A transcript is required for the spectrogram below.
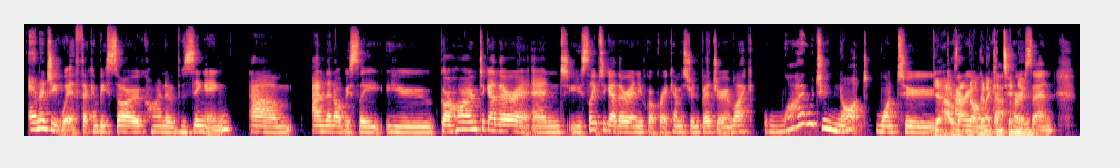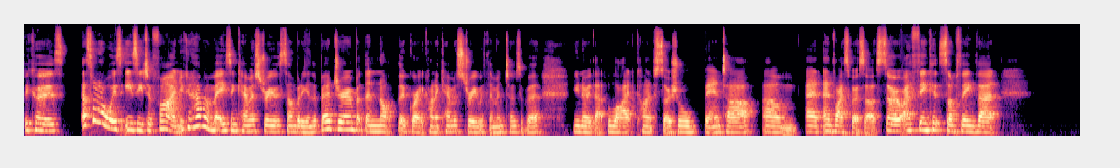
energy with that can be so kind of zinging, um, and then obviously you go home together and you sleep together and you've got great chemistry in the bedroom, like why would you not want to Yeah, how is that carry not with that continue? person? Because that's not always easy to find. You can have amazing chemistry with somebody in the bedroom, but then not the great kind of chemistry with them in terms of a, you know, that light kind of social banter, um, and and vice versa. So I think it's something that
